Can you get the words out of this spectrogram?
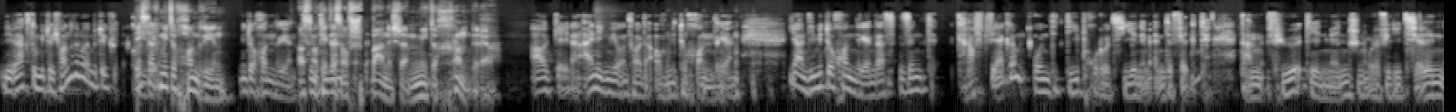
Sagst du Mitochondrien oder Mitochondrien? Ich sag Mitochondrien. Mitochondrien. Außerdem okay, klingt das auch spanischer, Mitochondria. Okay, dann einigen wir uns heute auf Mitochondrien. ja, die Mitochondrien, das sind Kraftwerke und die produzieren im Endeffekt dann für den Menschen oder für die Zellen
